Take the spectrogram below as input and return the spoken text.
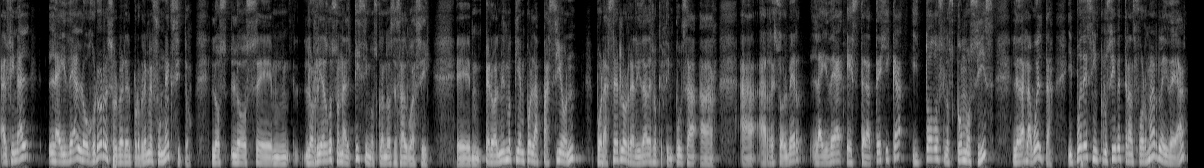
al final la idea logró resolver el problema y fue un éxito. Los, los, em, los riesgos son altísimos cuando haces algo así, em, pero al mismo tiempo la pasión por hacerlo realidad es lo que te impulsa a, resolver la idea estratégica y todos los cómo sís le das la vuelta. Y puedes inclusive transformar la idea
